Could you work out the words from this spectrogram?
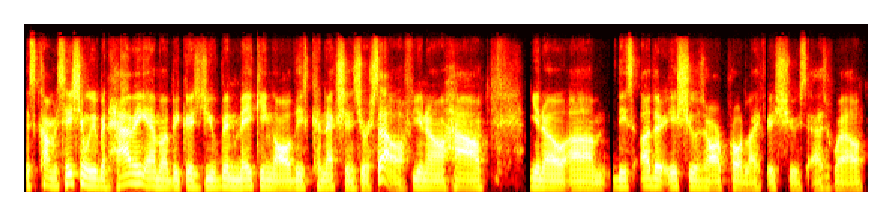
this conversation we've been having, Emma, because you've been making all these connections yourself. You know, how, you know, um, these other issues are pro life issues as well.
